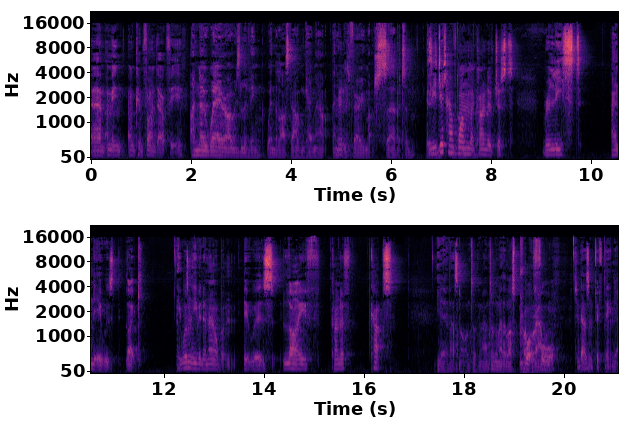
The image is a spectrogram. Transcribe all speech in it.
Um, I mean, I can find out for you. I know where I was living when the last album came out, and it was very much Surbiton. Because he in did have one London. that kind of just released, and it was like, it wasn't even an album. It was live kind of cuts. Yeah, that's not what I'm talking about. I'm talking about the last proper what album. for? 2015. Yeah.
